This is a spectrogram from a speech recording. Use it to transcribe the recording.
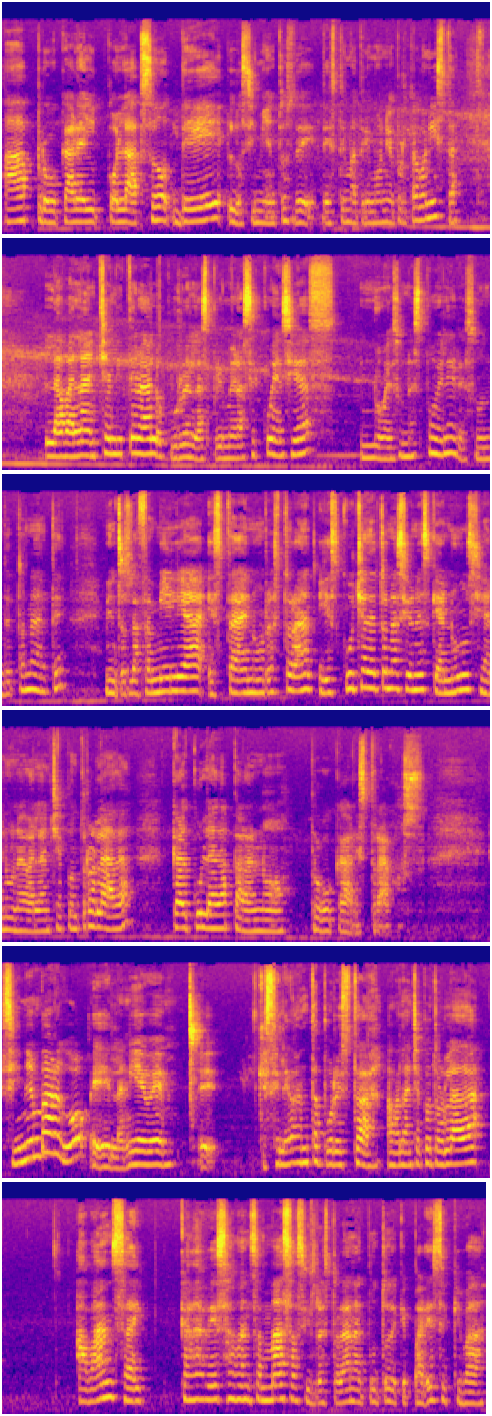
a provocar el colapso de los cimientos de, de, este matrimonio protagonista. La avalancha literal ocurre en las primeras secuencias, no es un spoiler, es un detonante, mientras la familia está en un restaurante y escucha detonaciones que anuncian una avalancha controlada, calculada para no provocar estragos. Sin embargo, eh, la nieve eh, que se levanta por esta avalancha controlada avanza y cada vez avanza más hacia el restaurante al punto de que parece que va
